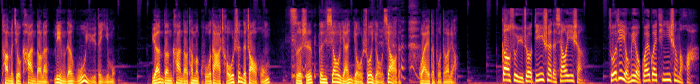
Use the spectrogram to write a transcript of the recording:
他们就看到了令人无语的一幕。原本看到他们苦大仇深的赵红，此时跟萧炎有说有笑的，乖的不得了。告诉宇宙第一帅的萧医生。昨天有没有乖乖听医生的话，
